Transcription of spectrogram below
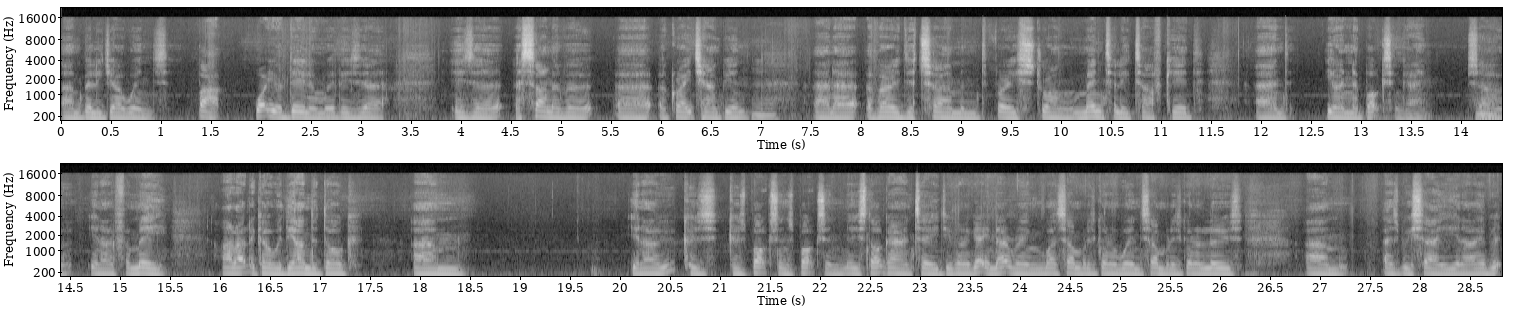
um, Billy Joe wins. But what you're dealing with is a is a, a son of a uh, a great champion Mm. and a, a very determined, very strong, mentally tough kid, and you're in the boxing game. So Mm. you know, for me, I like to go with the underdog. Um, you know, because boxing's boxing. It's not guaranteed. You're going to get in that ring. Somebody's going to win. Somebody's going to lose. Um, as we say, you know, every,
